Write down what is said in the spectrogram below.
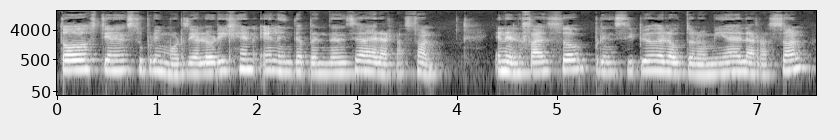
Todos tienen su primordial origen en la independencia de la razón, en el falso principio de la autonomía de la razón,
